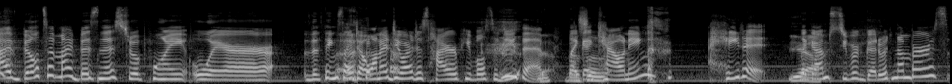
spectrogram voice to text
I've built up my business to a point where the things I don't want to do, I just hire people to do them. Like accounting, I hate it. Yeah. Like I'm super good with numbers,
